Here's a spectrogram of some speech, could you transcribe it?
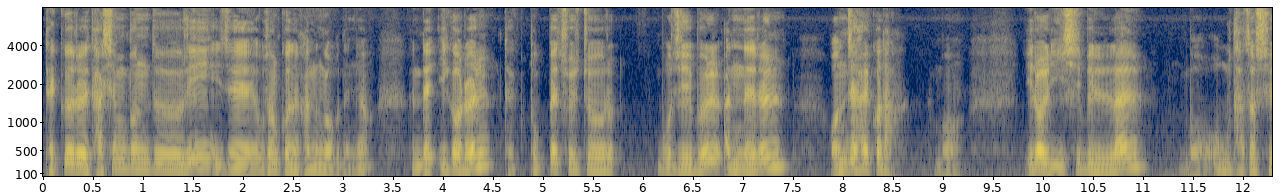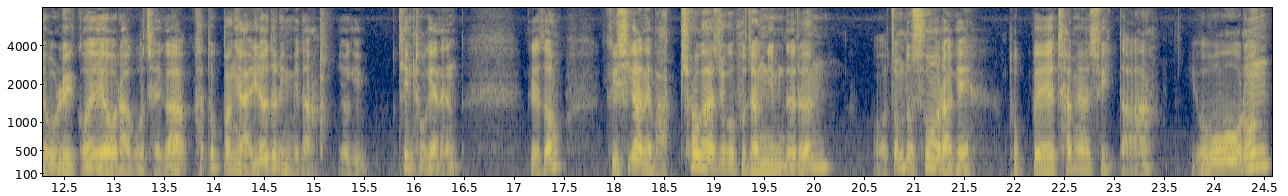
댓글을 다신 분들이 이제 우선권을 갖는 거거든요. 근데 이거를 대- 독배 출조 모집을 안내를 언제 할 거다. 뭐 1월 20일 날 뭐 오후 5시에 올릴 거예요라고 제가 카톡방에 알려 드립니다. 여기 팀톡에는. 그래서 그 시간에 맞춰 가지고 부장님들은 어, 좀 더 수월하게 독배에 참여할 수 있다. 요런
